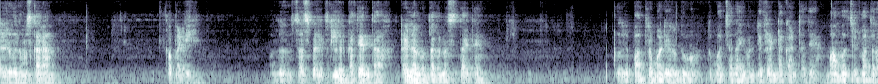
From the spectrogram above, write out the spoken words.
ಎಲ್ರಿಗೂ ನಮಸ್ಕಾರ. ಕಬಡ್ಡಿ ಒಂದು ಸಸ್ಪೆನ್ಸ್ ಥ್ರಿಲ್ಲರ್ ಕತೆ ಅಂತ ಟ್ರೈಲರ್ ನೋಡಿದಾಗ ಅನ್ನಿಸ್ತಾ ಇದೆ. ಅದರಲ್ಲಿ ಪಾತ್ರ ಮಾಡಿರೋದು ತುಂಬ ಚೆನ್ನಾಗಿ ಒಂದು ಡಿಫ್ರೆಂಟಾಗಿ ಕಾಣ್ತಾ ಇದೆ. ಮಾಮೂಲ್ ಸಿನಿಮಾ ಥರ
